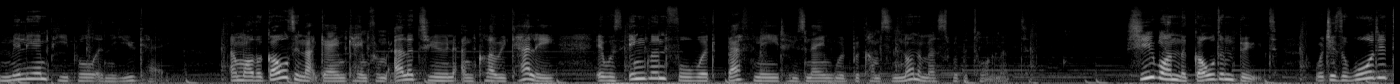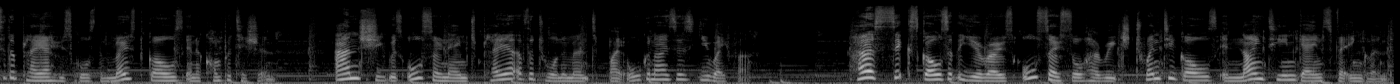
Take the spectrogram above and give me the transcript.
million people in the UK. And while the goals in that game came from Ella Toone and Chloe Kelly, it was England forward Beth Mead whose name would become synonymous with the tournament. She won the Golden Boot, which is awarded to the player who scores the most goals in a competition, and she was also named Player of the Tournament by organisers UEFA. Her six goals at the Euros also saw her reach 20 goals in 19 games for England,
